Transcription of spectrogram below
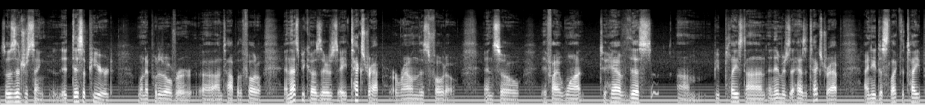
So this is interesting. It disappeared when I put it over uh, on top of the photo. And that's because there's a text wrap around this photo. And so if I want to have this um, be placed on an image that has a text wrap I need to select the type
